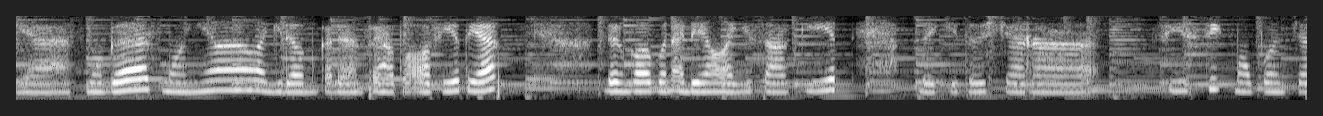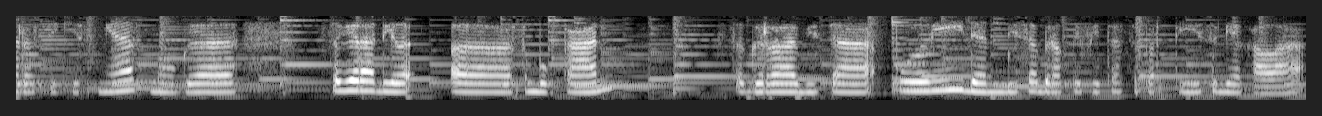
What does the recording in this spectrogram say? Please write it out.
Ya semoga semuanya lagi dalam keadaan sehat walafiat ya. Dan kalaupun ada yang lagi sakit Baik itu secara fisik maupun secara psikisnya Semoga segera disembuhkan uh, Segera bisa pulih dan bisa beraktivitas seperti sedia kala.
